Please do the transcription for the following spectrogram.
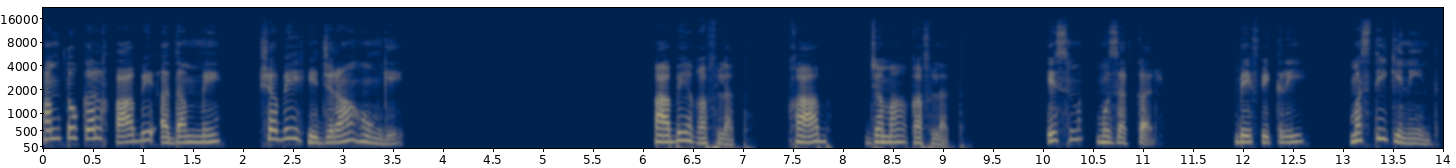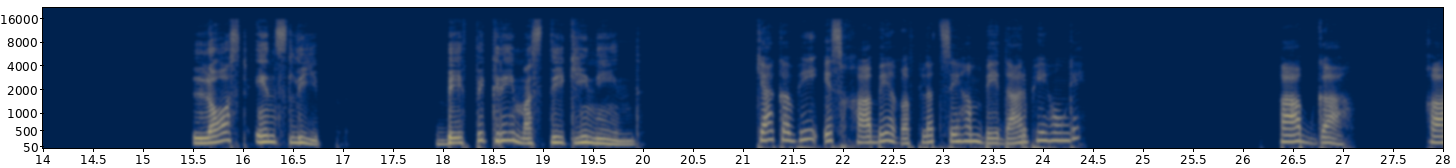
हम तो कल ख्वाब अदम में शब हिजरा होंगे। ख्वाब गफलत ख्वाब जमा गफलत। इस्म मुजक्कर बेफिक्री मस्ती की नींद। लॉस्ट इन स्लीप बेफिक्री मस्ती की नींद। क्या कभी इस ख्वाब गफलत से हम बेदार भी होंगे? ख्वाब गाह खा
